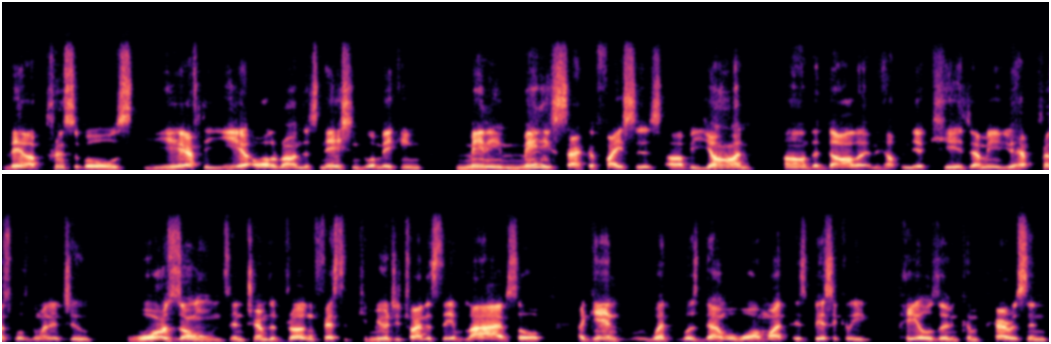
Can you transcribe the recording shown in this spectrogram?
there are principals year after year all around this nation who are making many, many sacrifices uh, beyond uh, the dollar and helping their kids. I mean, you have principals going into war zones in terms of drug infested community trying to save lives. So again, what was done with Walmart is basically pales in comparison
